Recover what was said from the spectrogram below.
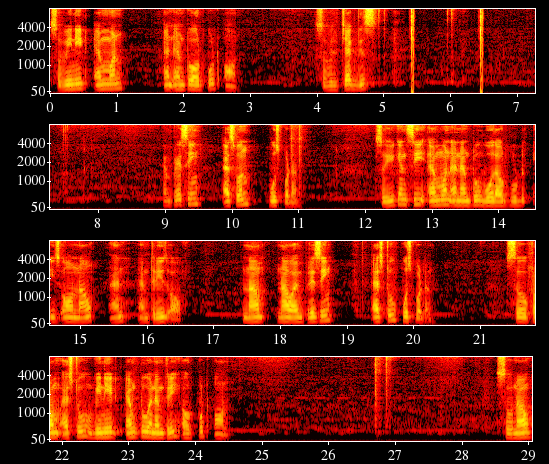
So we need M1 and M2 output on. So we'll check this. I'm pressing S1 push button. So you can see M1 and M2 both output is on now and M3 is off. Now now I'm pressing S2 push button. So from S2 we need M2 and M3 output on. So now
